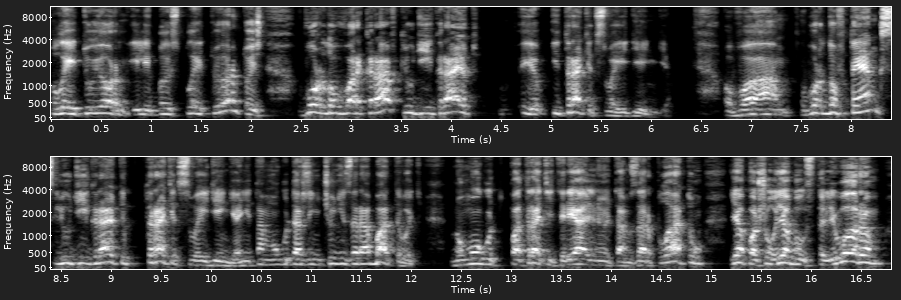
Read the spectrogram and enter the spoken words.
play to earn или play to earn, то есть World of Warcraft люди играют и, и тратят свои деньги. В World of Tanks люди играют и тратят свои деньги. Они там могут даже ничего не зарабатывать, но могут потратить реальную там зарплату. Я пошел, я был столеваром,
